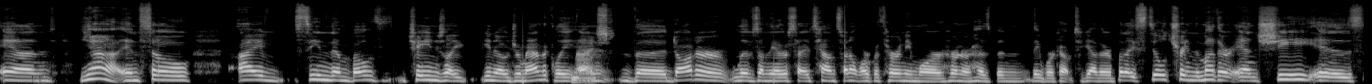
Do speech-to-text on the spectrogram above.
And yeah, and so I've seen them both change like, you know, dramatically. Nice. And the daughter lives on the other side of town, so I don't work with her anymore. Her and her husband, they work out together, but I still train the mother and she is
